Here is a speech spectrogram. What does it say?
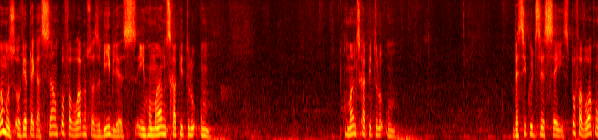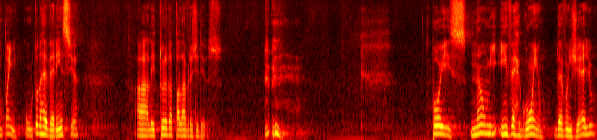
Vamos ouvir a pregação. Por favor, abram suas Bíblias em Romanos capítulo 1. Romanos capítulo 1. Versículo 16. Por favor, acompanhe com toda reverência a leitura da palavra de Deus. Pois não me envergonho do evangelho,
